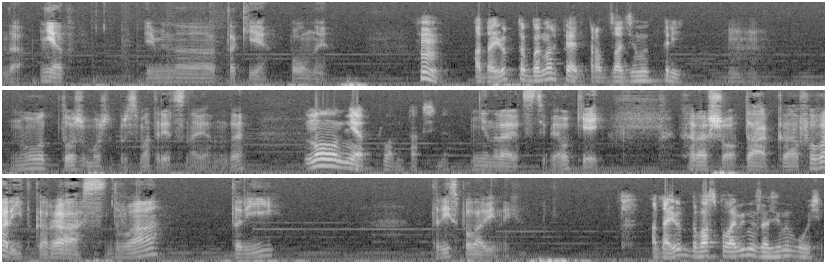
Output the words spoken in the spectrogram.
Да. Нет. Именно такие, полные. Хм, а дают ТБ-05, правда, за 1,3. Мгм. Ну вот тоже можно присмотреться, наверное, да? Ну, нет, ладно, так себе. Не нравится тебе, окей. Хорошо. Так, а, фаворитка. Раз, два, три, три с половиной. а дают 2,5 за 1,8.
